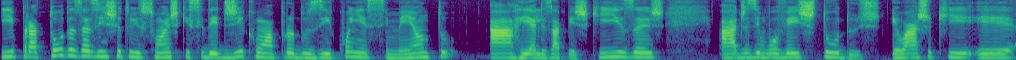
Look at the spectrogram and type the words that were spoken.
e para todas as instituições que se dedicam a produzir conhecimento, a realizar pesquisas, a desenvolver estudos. Eu acho que eh,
